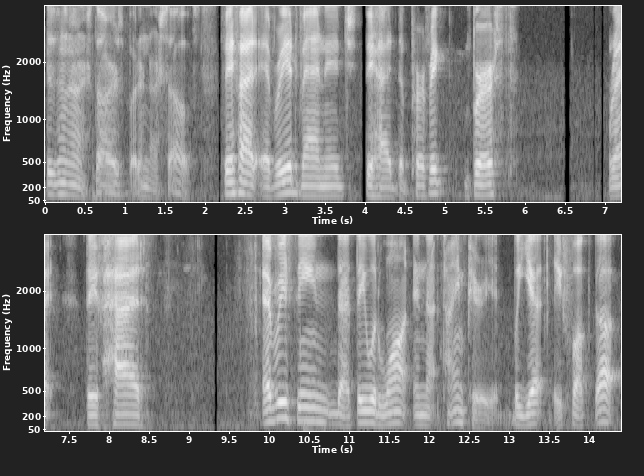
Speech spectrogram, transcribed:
isn't in our stars, but in ourselves. They've had every advantage. They had the perfect birth, right? They've had everything that they would want in that time period, but yet they fucked up.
